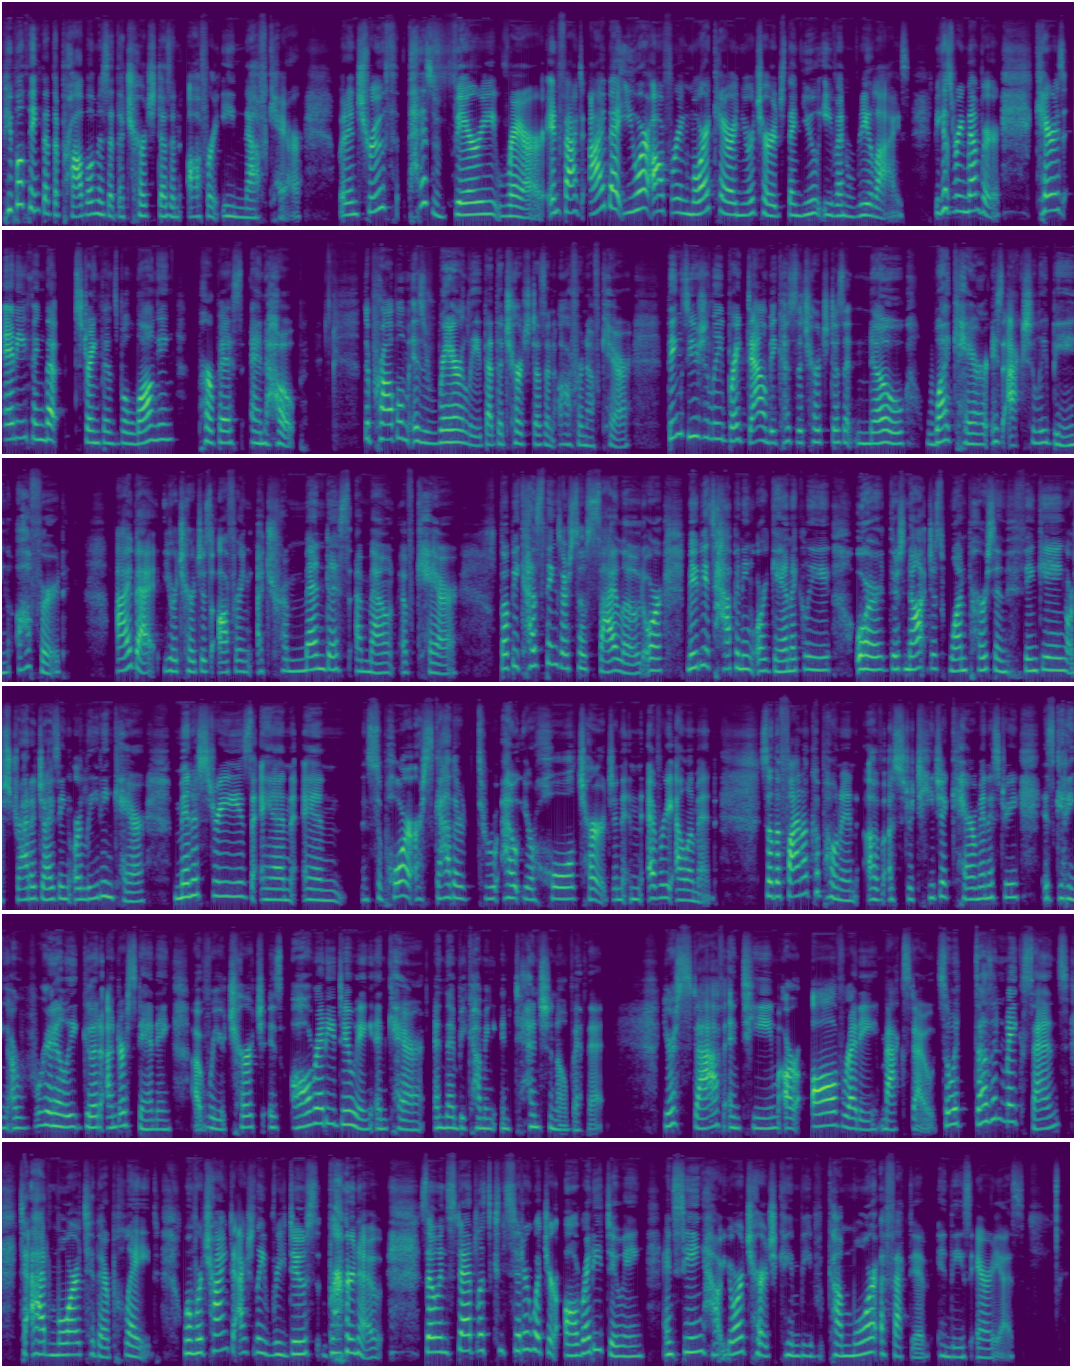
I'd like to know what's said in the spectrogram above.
People think that the problem is that the church doesn't offer enough care. But in truth, that is very rare. In fact, I bet you are offering more care in your church than you even realize. Because remember, care is anything that strengthens belonging, purpose, and hope. The problem is rarely that the church doesn't offer enough care. Things usually break down because the church doesn't know what care is actually being offered. I bet your church is offering a tremendous amount of care. But because things are so siloed, or maybe it's happening organically, or there's not just one person thinking or strategizing or leading care, ministries and, and and support are scattered throughout your whole church and in every element. So, the final component of a strategic care ministry is getting a really good understanding of where your church is already doing in care and then becoming intentional with it. Your staff and team are already maxed out. So it doesn't make sense to add more to their plate when we're trying to actually reduce burnout. So instead, let's consider what you're already doing and seeing how your church can become more effective in these areas.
